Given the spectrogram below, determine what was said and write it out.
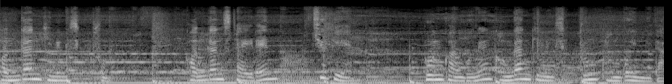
건강기능식품. 건강 스타일엔 튜비엠. 본 광고는 건강기능식품 광고입니다.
